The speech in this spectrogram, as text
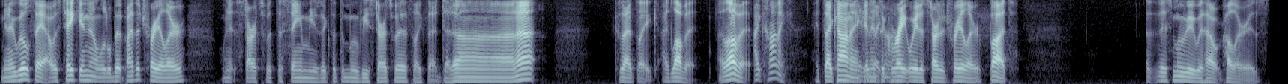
mean, I will say I was taken in a little bit by the trailer when it starts with the same music that the movie starts with, like the da da da. Because that's like, I love it. I love it. Iconic. It's iconic It and it's a great way to start a trailer, but this movie without color is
